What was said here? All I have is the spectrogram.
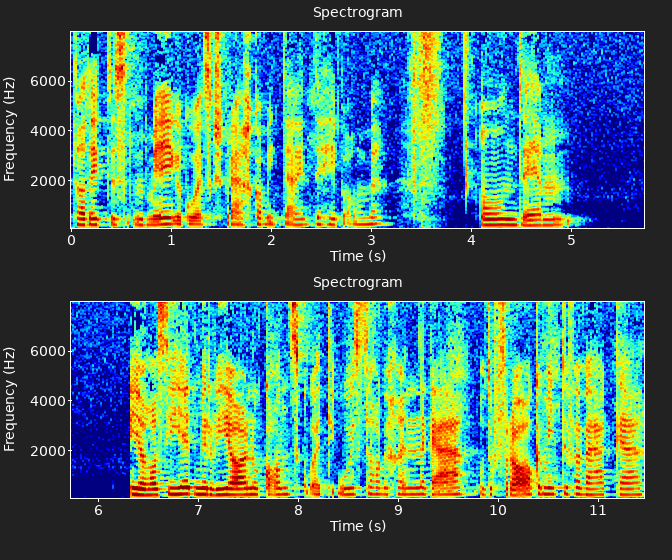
Ich hatte dort ein mega gutes Gespräch mit der einen Hebamme. Und ähm, ja, sie hat mir wie auch noch ganz gute Aussagen können geben oder Fragen mit auf den Weg geben.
